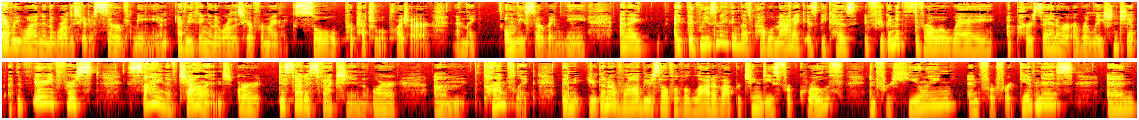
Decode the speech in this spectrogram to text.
everyone in the world is here to serve me and everything in the world is here for my like sole perpetual pleasure and like only serving me. And I, I, the reason I think that's problematic is because if you're going to throw away a person or a relationship at the very first sign of challenge or dissatisfaction or um, conflict, then you're going to rob yourself of a lot of opportunities for growth and for healing and for forgiveness. And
